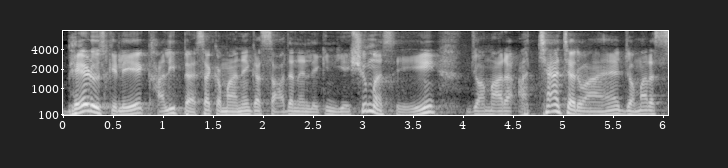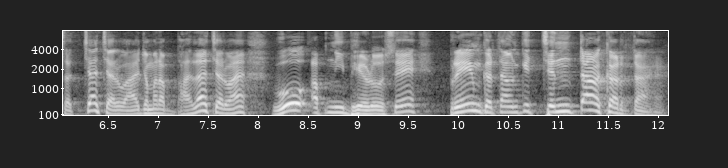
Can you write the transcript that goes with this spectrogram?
भेड़ उसके लिए खाली पैसा कमाने का साधन है, लेकिन यीशु मसीह जो हमारा अच्छा चरवा है, जो हमारा सच्चा चरवा है, जो हमारा भला चरवा है, वो अपनी भेड़ों से प्रेम करता है, उनकी चिंता करता है।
